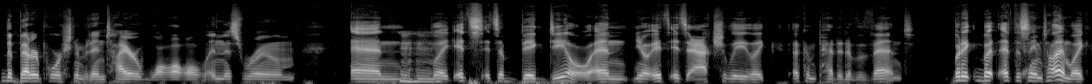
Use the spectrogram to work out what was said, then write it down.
the better portion of an entire wall in this room and Mhm. like it's it's a big deal and you know it's it's actually like a competitive event but it, but at the same time like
